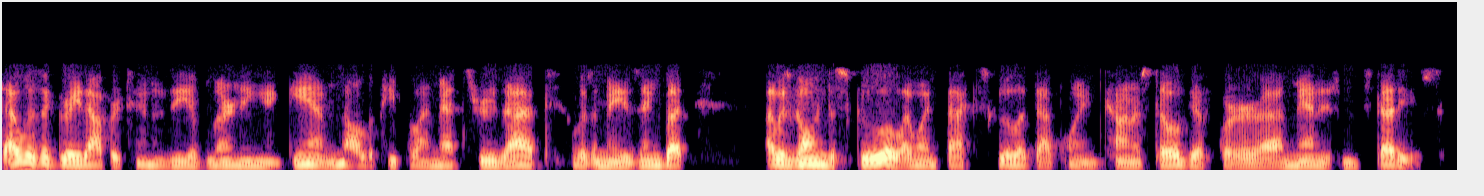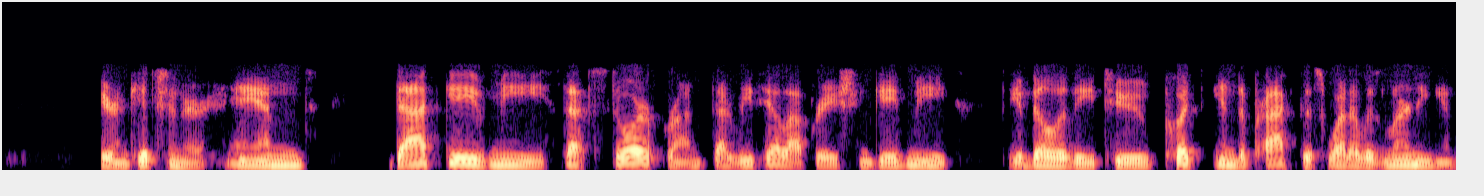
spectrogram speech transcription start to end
that was a great opportunity of learning again. All the people I met through that was amazing. But I was going to school. I went back to school at that point, in Conestoga, for uh, management studies here in Kitchener, and that gave me that storefront, that retail operation gave me the ability to put into practice what I was learning in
